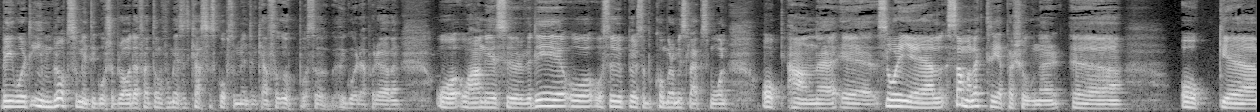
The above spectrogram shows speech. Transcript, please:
begår ett inbrott som inte går så bra därför att de får med sig ett kassaskåp som de inte kan få upp och så går det där på röven. Och, och han är sur över det och, och super så kommer de i slagsmål. Och han eh, slår ihjäl sammanlagt tre personer. Eh, och eh,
